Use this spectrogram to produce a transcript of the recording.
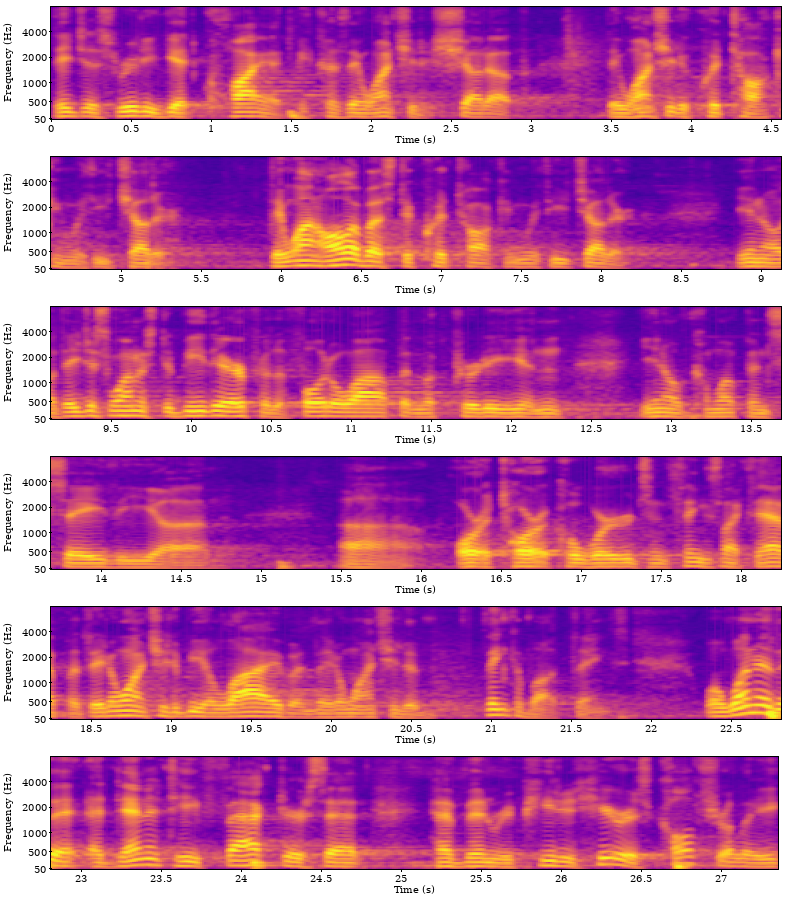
they just really get quiet because they want you to shut up. They want you to quit talking with each other. They want all of us to quit talking with each other. You know, they just want us to be there for the photo op and look pretty and, you know, come up and say the uh, uh, oratorical words and things like that, but they don't want you to be alive and they don't want you to think about things. Well, one of the identity factors that have been repeated here is culturally,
